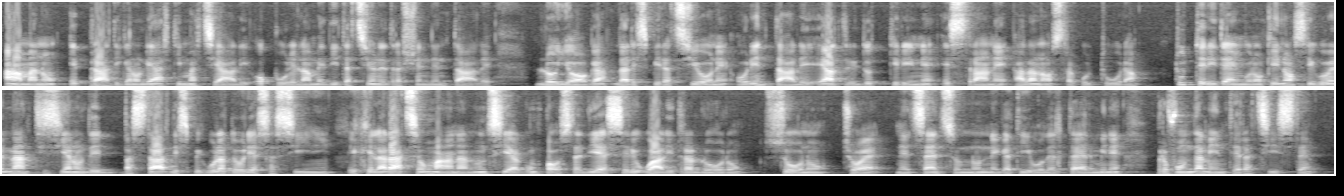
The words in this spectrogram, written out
amano e praticano le arti marziali oppure la meditazione trascendentale, lo yoga, la respirazione orientale e altre dottrine estranee alla nostra cultura. Tutte ritengono che i nostri governanti siano dei bastardi speculatori assassini e che la razza umana non sia composta di esseri uguali tra loro. Sono, cioè, nel senso non negativo del termine, profondamente razziste.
